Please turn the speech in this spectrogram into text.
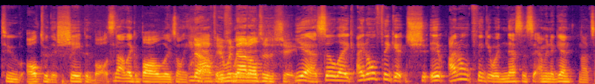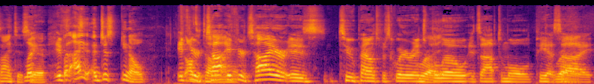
to alter the shape of the ball. It's not like a ball where it's only no, half. it would not alter the shape. Yeah, so like I don't think it should. It, I don't think it would necessarily. I mean, again, not scientists Like, here, if- but I, I just you know, if your the top of my ti- if head. your tire is two pounds per square inch Right. below its optimal psi, Right.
